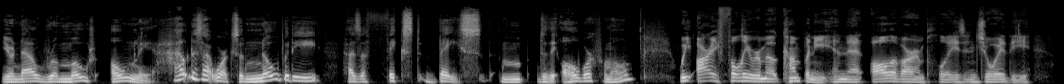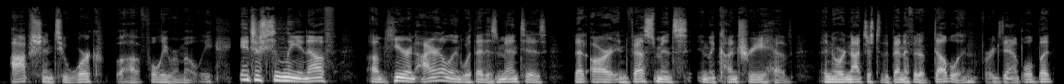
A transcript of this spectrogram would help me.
You're now remote only. How does that work? So nobody has a fixed base. Do they all work from home? We are a fully remote company in that all of our employees enjoy the option to work uh, fully remotely. Interestingly enough, um, here in Ireland, what that has meant is that our investments in the country have inured not just to the benefit of Dublin, for example, but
